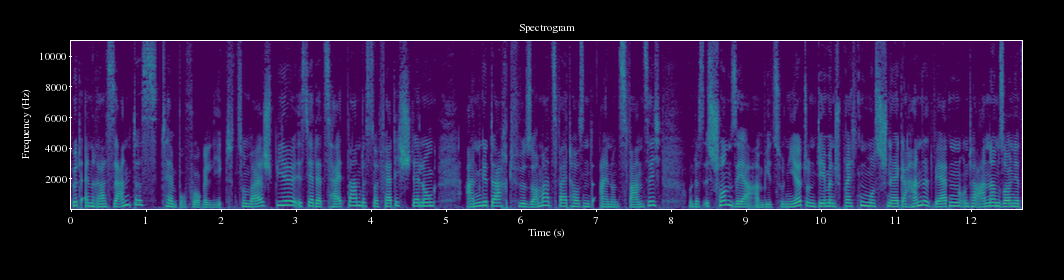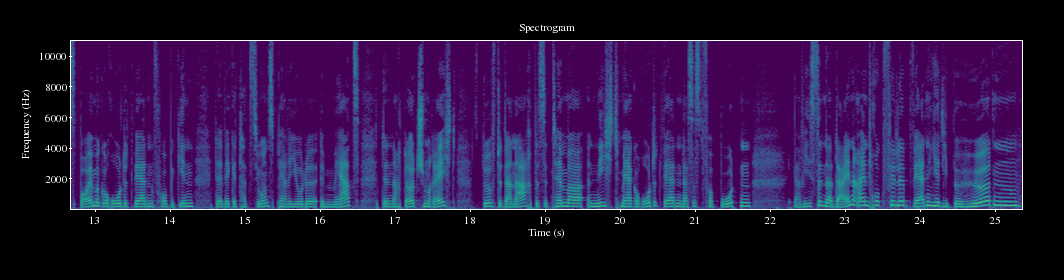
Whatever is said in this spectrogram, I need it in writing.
wird ein rasantes Tempo vorgelegt. Zum Beispiel ist ja der Zeitplan bis zur Fertigstellung angedacht für Sommer 2021 und das ist schon sehr ambitioniert und dementsprechend muss schnell gehandelt werden. Unter anderem sollen jetzt Bäume gerodet werden vor Beginn der Vegetationsperiode im März, denn nach deutschem Recht dürfte danach bis September nicht mehr gerodet werden. Das ist verboten. Ja, wie ist denn da dein Eindruck, Philipp? Werden hier die Behörden,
